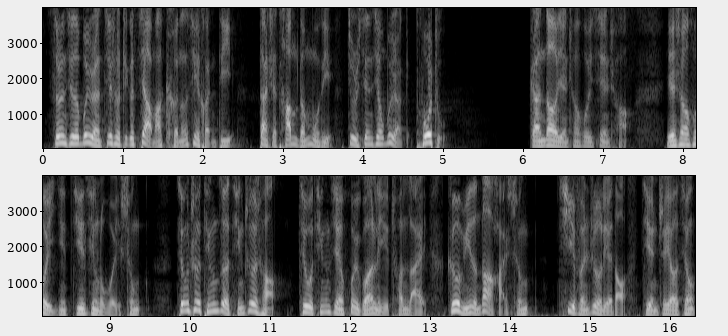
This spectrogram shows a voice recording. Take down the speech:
虽然觉得微软接受这个价码可能性很低，但是他们的目的就是先将微软给拖住。赶到演唱会现场，演唱会已经接近了尾声，将车停在停车场。就听见会馆里传来歌迷的呐喊声，气氛热烈到简直要将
